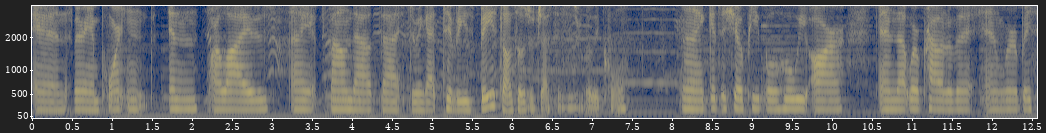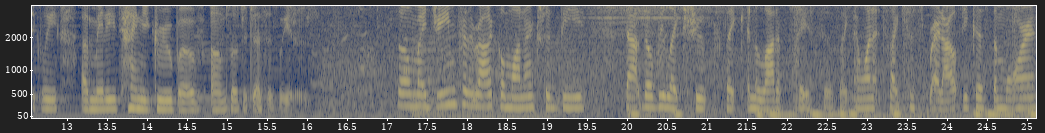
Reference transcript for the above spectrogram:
and very important in our lives. I found out that doing activities based on social justice is really cool. And I get to show people who we are and that we're proud of it, and we're basically a mini tiny group of um, social justice leaders. So my dream for the Radical Monarchs would be that there'll be like troops like in a lot of places. Like I want it to like to spread out because the more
